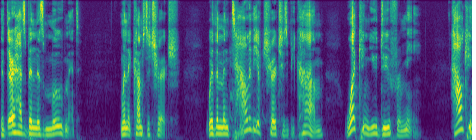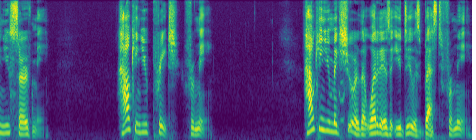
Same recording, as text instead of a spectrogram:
that there has been this movement when it comes to church where the mentality of church has become what can you do for me? How can you serve me? How can you preach for me? How can you make sure that what it is that you do is best for me?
